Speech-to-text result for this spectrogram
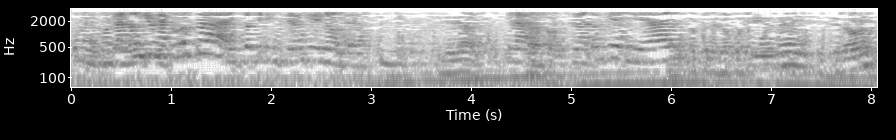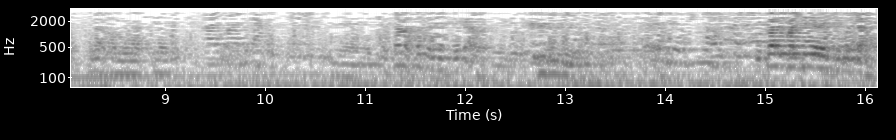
como Platón quiere una cosa, Aristóteles y Cicerón quieren otra. Claro, Platón quiere el ideal, Aristóteles lo posible y Cicerón una combinación. Está bastante bien explicado. ¿Y cuál, cuál sería la dificultad? Las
